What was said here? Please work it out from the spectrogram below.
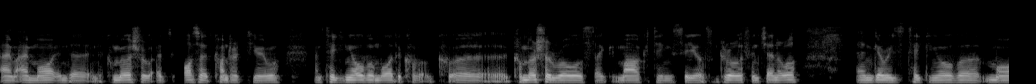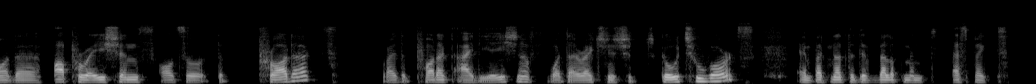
I'm I'm more in the in the commercial, at, also at Contract Hero. I'm taking over more the co co uh, commercial roles like marketing, sales, growth in general and Gerry's taking over more the operations, also the product, right? The product ideation of what direction it should go towards, and but not the development aspect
